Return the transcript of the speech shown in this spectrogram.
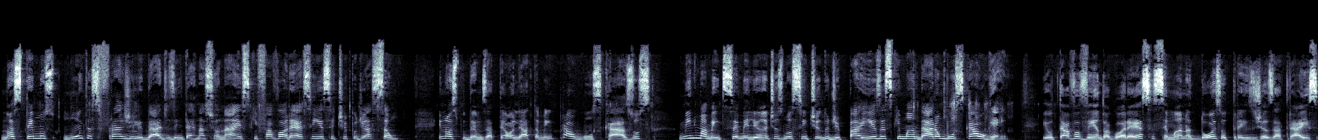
nós temos muitas fragilidades internacionais que favorecem esse tipo de ação. E nós podemos até olhar também para alguns casos minimamente semelhantes no sentido de países que mandaram buscar alguém. Eu estava vendo agora essa semana, dois ou três dias atrás,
